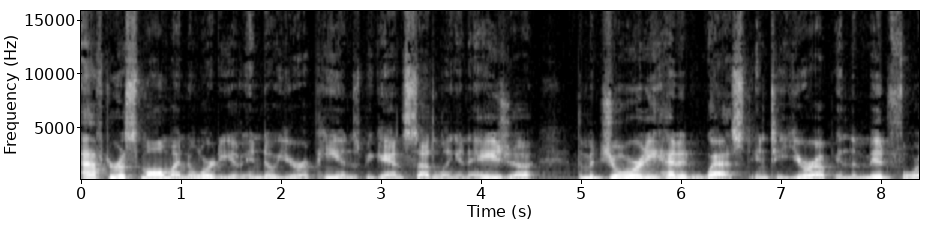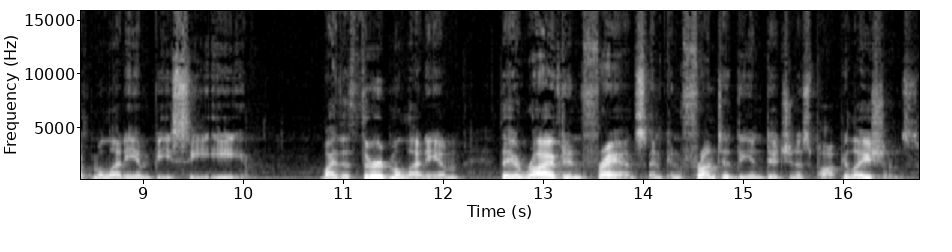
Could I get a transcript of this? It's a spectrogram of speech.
After a small minority of Indo Europeans began settling in Asia, the majority headed west into Europe in the mid 4th millennium BCE. By the 3rd millennium, they arrived in France and confronted the indigenous populations.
